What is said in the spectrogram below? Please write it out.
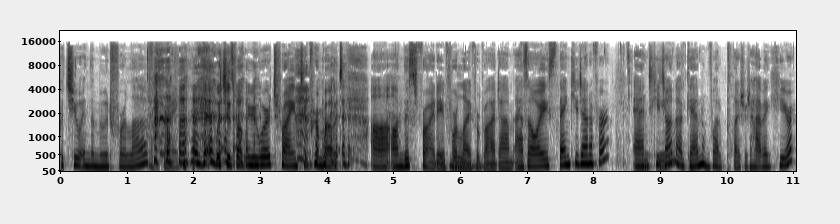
put you in the mood for love, which is what we were trying to promote uh, on this Friday for Life Abroad. Um, as always, thank you, Jennifer. And Heejun, again, what a pleasure to have you here.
